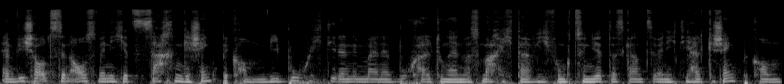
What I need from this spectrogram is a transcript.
äh, wie schaut's denn aus, wenn ich jetzt Sachen geschenkt bekomme? Wie buche ich die denn in meine Buchhaltung ein? Was mache ich da? Wie funktioniert das Ganze, wenn ich die halt geschenkt bekomme?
